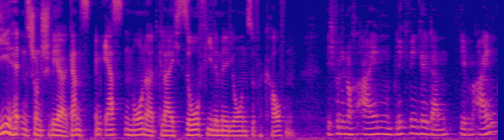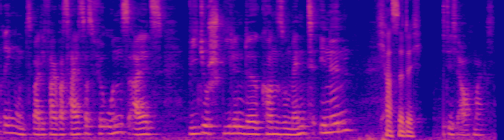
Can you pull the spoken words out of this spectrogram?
die hätten es schon schwer, ganz im ersten Monat gleich so viele Millionen zu verkaufen. Ich würde noch einen Blickwinkel dann eben einbringen, und zwar die Frage, was heißt das für uns als Videospielende KonsumentInnen? Ich hasse dich. Ich dich auch, Max.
